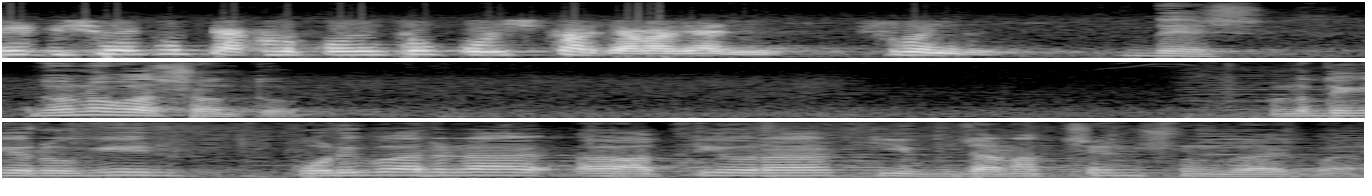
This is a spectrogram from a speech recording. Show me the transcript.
এই বিষয়ে কিন্তু এখনও পর্যন্ত পরিষ্কার জানা যায়নি। শুভেন্দু। বেশ, ধন্যবাদ সন্তু। অন্যদিকে রোগীর পরিবাররা আত্মীয়রা কি জানাচ্ছেন? শুনব একবার।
